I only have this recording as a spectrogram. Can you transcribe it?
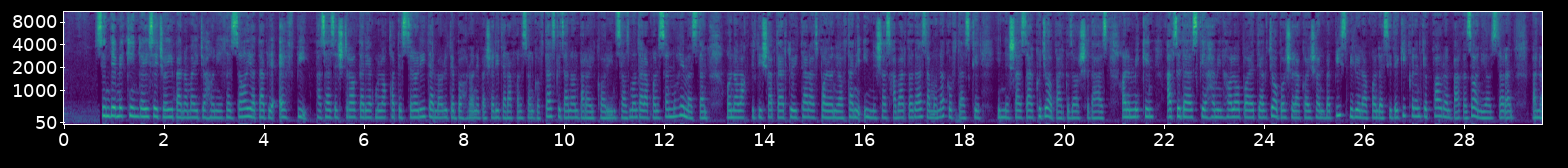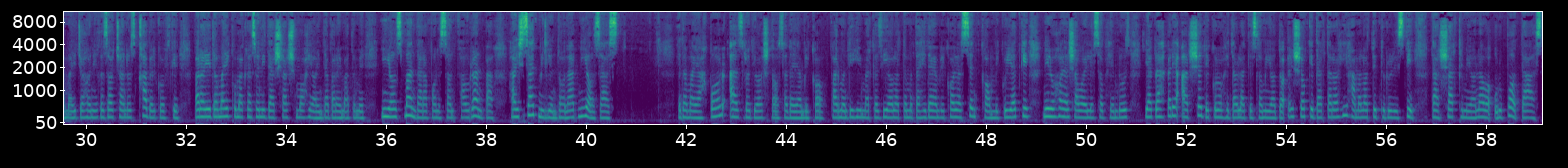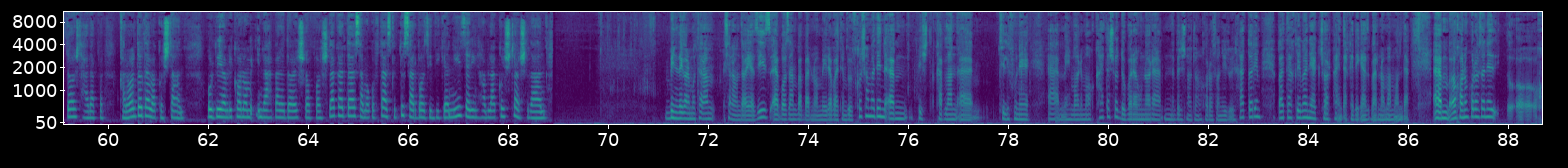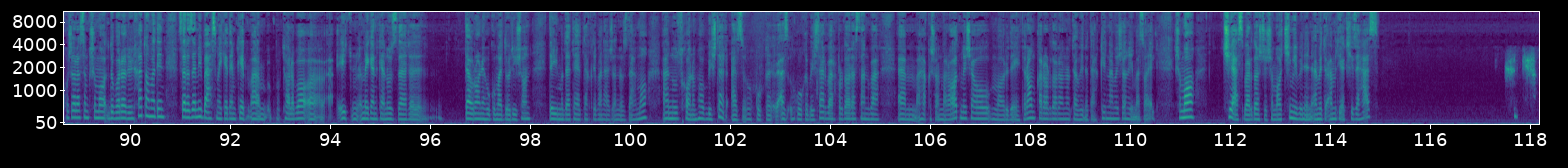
سیندی مکین رئیس اجرایی برنامه جهانی غذا یا WFP پس از اشتراک در یک ملاقات اضطراری در مورد بحران بشری در افغانستان گفته است که زنان برای کار این سازمان در افغانستان مهم هستند. آنا وقتی دیشب در تویتر از پایان یافتن این نشست خبر داده است اما نگفته است که این نشست در کجا برگزار شده است. خانم مکین افزوده است که همین حالا باید یک جا با شرکایشان به 20 میلیون افغان رسیدگی کنند که فورا به غذا نیاز دارند. برنامه جهانی غذا چند روز قبل گفت که برای ادامه کمک رسانی در شش ماه آینده برای مردم نیازمند در افغانستان فورا به 800 میلیون دلار نیاز است. ادامه اخبار از رادیو آشنا صدای امریکا فرماندهی مرکزی ایالات متحده امریکا یا سنت کام می‌گوید که نیروهای شوایل صبح امروز یک رهبر ارشد گروه دولت اسلامی یا داعش را که در طراحی حملات تروریستی در شرق میانه و اروپا دست داشت هدف قرار داده و کشتند اردوی امریکا نام این رهبر داعش را فاش نکرده است اما گفته است که دو سرباز دیگر نیز در این حمله کشته شدند. بینندگان محترم شنونده عزیز بازم به برنامه روایت امروز خوش آمدین. پیش قبلا تلفن مهمان ما قطع شد. دوباره اونا را برشنا جان خراسانی روی خط داریم و تقریبا یک چهار پنج دقیقه دیگه از برنامه مانده. خانم خراسانی خوشحال هستم که شما دوباره روی خط آمدین. سر زمین بحث می‌کردیم که طالبا میگن که هنوز در دوران حکومت داریشان در این مدت تقریبا 19 ماه هنوز خانم ها بیشتر از حقوق, از حقوق بیشتر برخوردار هستند و حقشان مراعات میشه و مورد احترام قرار دارن و توهین و تحقیر نمیشن این مسائل. شما چی است برداشت شما؟ چی می‌بینین؟ امیت یک چیز هست؟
